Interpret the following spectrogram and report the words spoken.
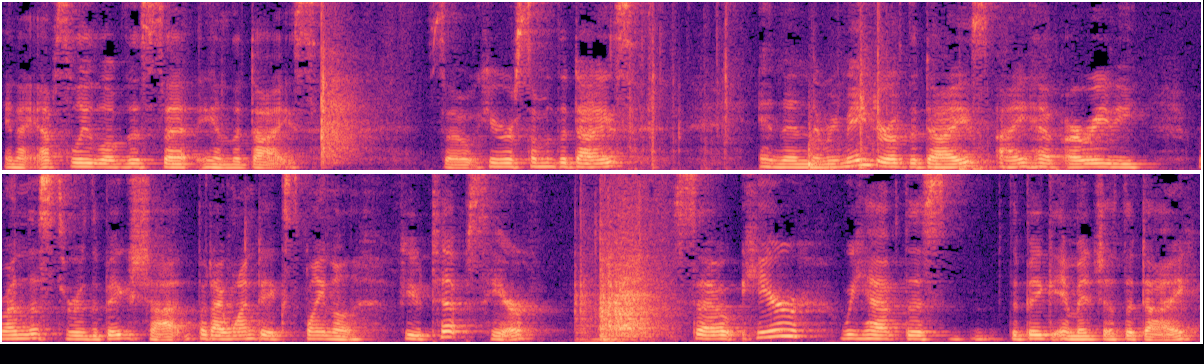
and I absolutely love this set and the dies. So here are some of the dies and then the remainder of the dies I have already run this through the Big Shot but I wanted to explain a few tips here. So here we have this, the big image of the die,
